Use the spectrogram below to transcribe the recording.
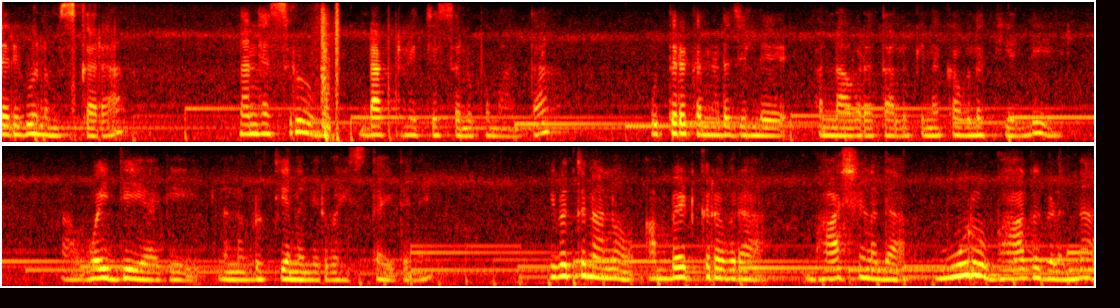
ಎಲ್ಲರಿಗೂ ನಮಸ್ಕಾರ. ನನ್ನ ಹೆಸರು ಡಾಕ್ಟರ್ ಎಚ್ ಎಸ್ ಅನುಪಮ ಅಂತ. ಉತ್ತರ ಕನ್ನಡ ಜಿಲ್ಲೆ ಹೊನ್ನಾವರ ತಾಲೂಕಿನ ಕವಲಕ್ಕಿಯಲ್ಲಿ ವೈದ್ಯೆಯಾಗಿ ನನ್ನ ವೃತ್ತಿಯನ್ನು ನಿರ್ವಹಿಸ್ತಾ ಇದ್ದೇನೆ. ಇವತ್ತು ನಾನು ಅಂಬೇಡ್ಕರ್ ಅವರ ಭಾಷಣದ ಮೂರು ಭಾಗಗಳನ್ನು,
